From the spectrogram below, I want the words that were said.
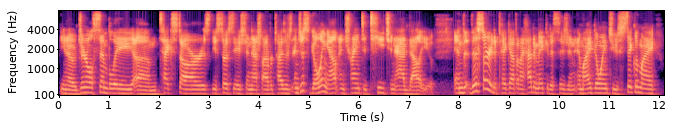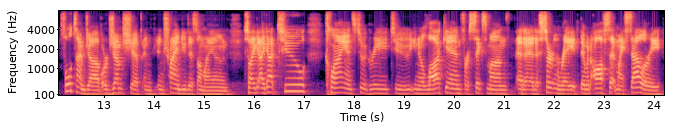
you know, General Assembly, um, Techstars, the Association National Advertisers, and just going out and trying to teach and add value. And th- this started to pick up, and I had to make a decision: Am I going to stick with my full time job or jump ship and, and try and do this on my own? So I, I got two clients to agree to, you know, lock in for six months at a, at a certain rate. They would offset my salary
